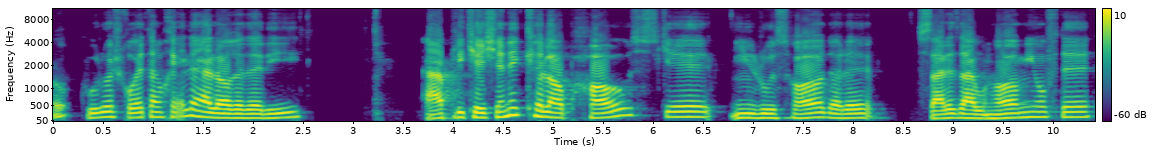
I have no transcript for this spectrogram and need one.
خب. کوروش خودت هم خیلی علاقه داری. اپلیکیشن کلاب هاوس که این روزها داره سر زبون ها میفته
